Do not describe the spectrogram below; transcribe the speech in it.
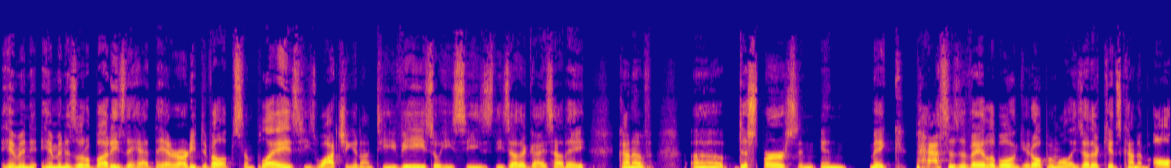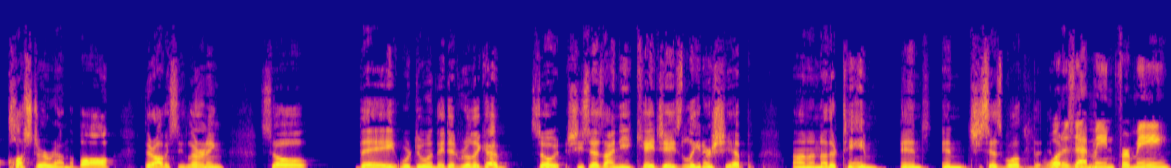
Him and him and his little buddies, they had, they had already developed some plays. He's watching it on TV. So he sees these other guys, how they kind of, uh, disperse and, and make passes available and get open while these other kids kind of all cluster around the ball. They're obviously learning. So they were doing, they did really good. So she says, I need KJ's leadership on another team. And, and she says, well, th- What does that mean for me?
